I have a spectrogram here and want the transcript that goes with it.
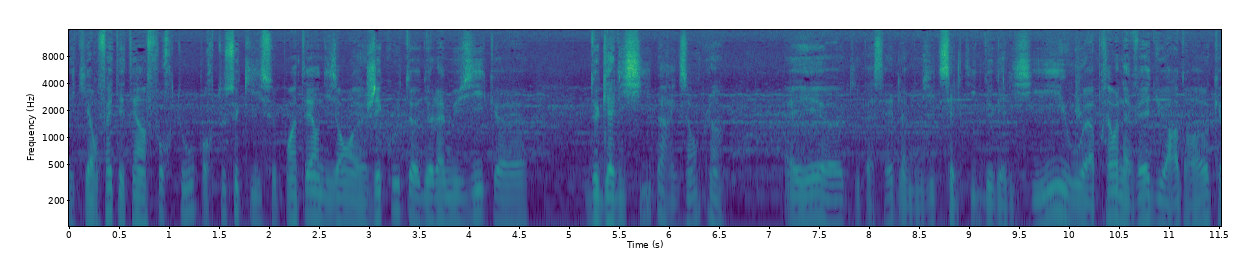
et qui en fait était un fourre-tout pour tous ceux qui se pointaient en disant euh, j'écoute de la musique euh, de Galicie par exemple et euh, qui passait de la musique celtique de Galicie ou après on avait du hard rock,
